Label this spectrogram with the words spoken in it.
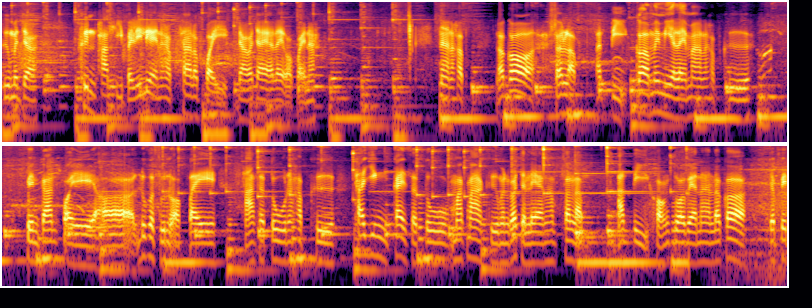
คือมันจะ ขึ้นพาสซีไปเรื่อยๆนะครับ ถ้าเราปล่อยดาวกระจายอะไรออกไปนะนั่นนะครับ แล้วก็สำหรับอันติก็ไม่มีอะไรมากนะครับ คือเป็นการปล่อยอลูกกระสุนออกไปหาศัตรูนะครับ คือถ้ายิ่งใกล้ศัตรูมากๆ คือมันก็จะแรงนะครับสำหรับอันติของตัวแวนนะแล้วก็จะเป็น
